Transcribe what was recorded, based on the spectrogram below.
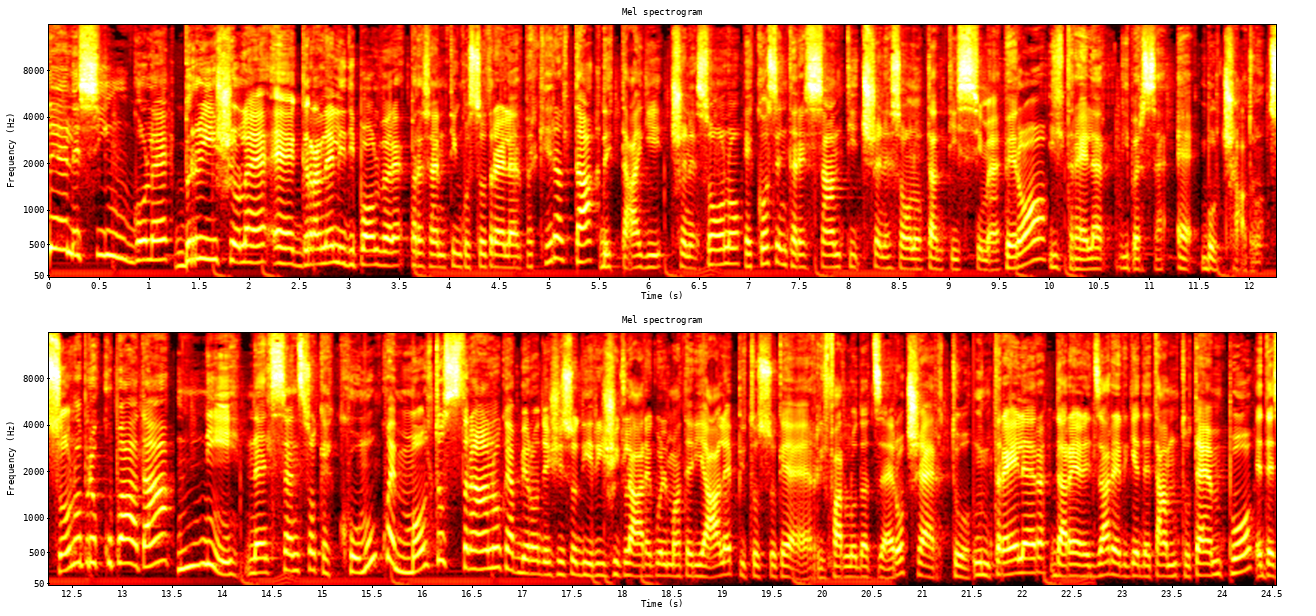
tutte le singole briciole e granelli di polvere presenti in questo trailer perché in realtà dettagli ce ne sono e cose interessanti ce ne sono tantissime però il trailer di per sé è bocciato sono preoccupata? Ni nel senso che comunque è molto strano che abbiano deciso di riciclare quel materiale piuttosto che rifarlo da zero certo un trailer da realizzare richiede tanto tempo ed è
